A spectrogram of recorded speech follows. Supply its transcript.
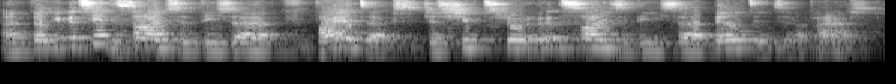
Um, but you can see the size of these uh, viaducts, it just shoots through. Look at the size of these uh, buildings in the past.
